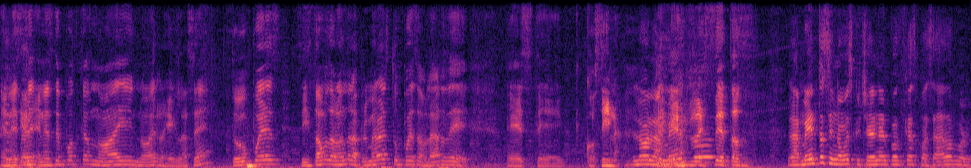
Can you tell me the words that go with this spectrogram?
En este, en este podcast no hay, no hay reglas, ¿eh? Tú puedes, si estamos hablando la primera vez, tú puedes hablar de, este, cocina. Lo lamento. Recetas. Lamento si no me escuché en el podcast pasado por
